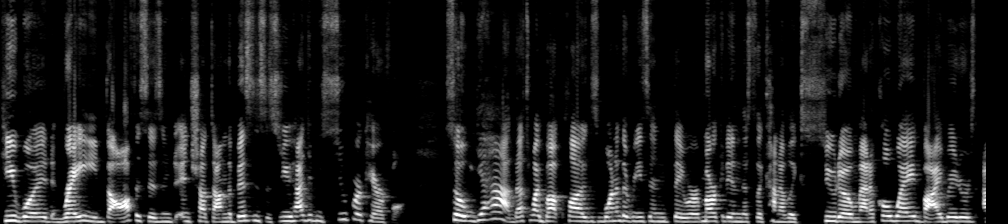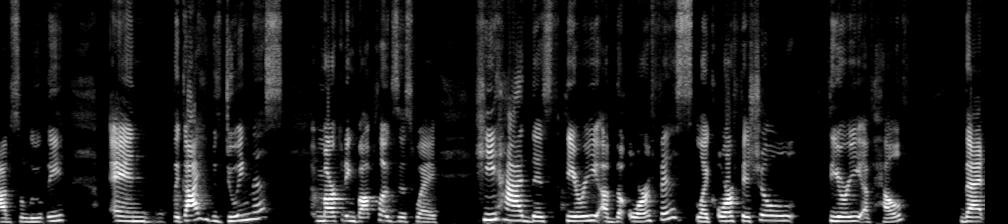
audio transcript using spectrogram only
he would raid the offices and, and shut down the businesses. So you had to be super careful. So yeah, that's why butt plugs, one of the reasons they were marketed in this like kind of like pseudo medical way, vibrators, absolutely. And the guy who was doing this, marketing butt plugs this way, he had this theory of the orifice, like orificial theory of health, that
